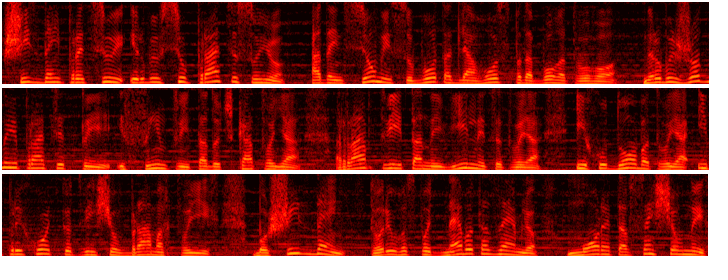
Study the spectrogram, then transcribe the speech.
Шість день працюй і роби всю працю свою, а день сьомий субота для Господа Бога Твого. Не роби жодної праці ти, і син твій та дочка твоя, раб твій та невільниця твоя, і худоба твоя, і приходько твій, що в брамах твоїх, бо шість день творив Господь небо та землю, море та все, що в них,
